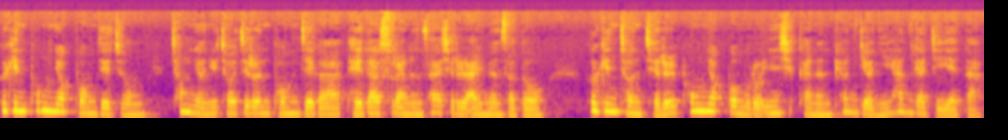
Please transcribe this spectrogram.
흑인 폭력 범죄 중 청년이 저지른 범죄가 대다수라는 사실을 알면서도 흑인 전체를 폭력범으로 인식하는 편견이 한 가지 예다.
